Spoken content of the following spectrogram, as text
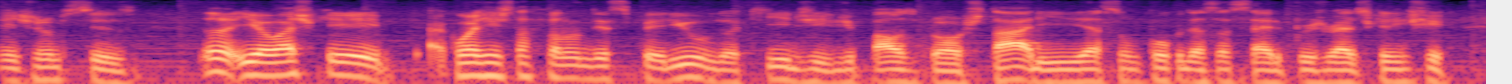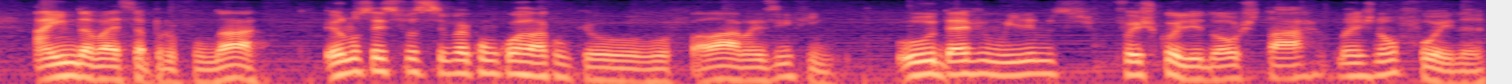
A gente não precisa. E eu acho que, como a gente tá falando desse período aqui de, de pausa pro All-Star e essa um pouco dessa série pros Reds que a gente ainda vai se aprofundar, eu não sei se você vai concordar com o que eu vou falar, mas enfim, o Devin Williams foi escolhido All-Star, mas não foi, né?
